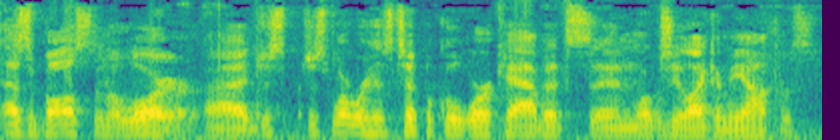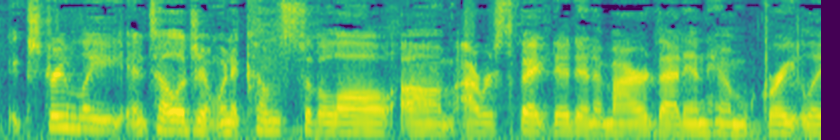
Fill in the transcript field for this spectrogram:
as a boss and a lawyer? Uh, just, just what were his typical work habits, and what was he like in the office? extremely intelligent when it comes to the law. Um, I respected and admired that in him greatly.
